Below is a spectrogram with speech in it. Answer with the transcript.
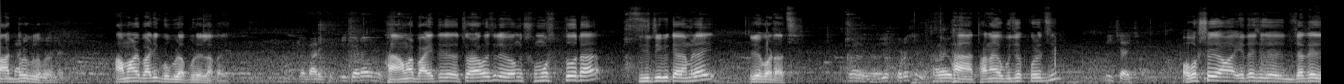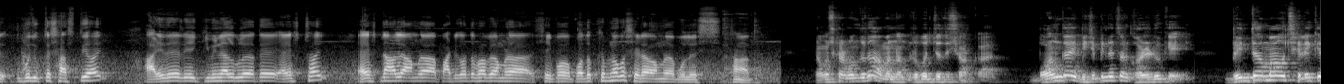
মারধরগুলো করে। আমার বাড়ি গোবরাপুর এলাকায়। হ্যাঁ আমার বাড়িতে চড়া হয়েছিল এবং সমস্তটা সিসিটিভি ক্যামেরায় রেকর্ড আছে। হ্যাঁ থানায় অভিযোগ করেছি। অবশ্যই আমার এদের যাতে উপযুক্ত শাস্তি হয় আর এদের এই ক্রিমিনালগুলো যাতে অ্যারেস্ট হয় না হলে আমরা পার্টিগতভাবে আমরা সেই পদক্ষেপ নেব, সেটাও আমরা বলে থানাতে। নমস্কার বন্ধুরা, আমার নাম ধ্রুবজ্যোতি সরকার। বনগাঁয় বিজেপি নেতার ঘরে ঢুকে বৃদ্ধা মা ও ছেলেকে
